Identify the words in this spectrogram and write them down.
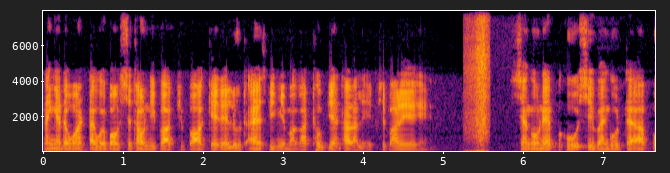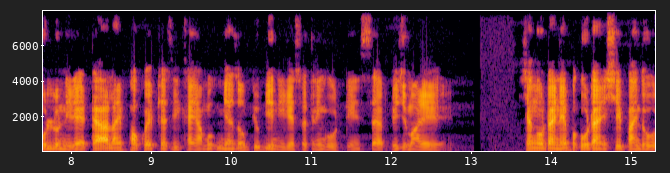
နိုင်ငံတော်ဝန်တိုက်ပွဲပေါင်း8000နီးပါးဖြစ်ပွားခဲ့တယ်လို့ ISP မြန်မာကထုတ်ပြန်ထားတာလည်းဖြစ်ပါတယ်။ ရန်ကုန်နဲ့ပဲခူးအရှေ့ပိုင်းကိုဓာတ်အားပို့လွှတ်နေတဲ့ဓာတ်အားလိုင်းဖောက်ခွဲဖျက်ဆီးခံရမှုအများဆုံးပြုပြင်နေတဲ့ဆိုတဲ့သတင်းကိုတင်ဆက်ပေးကြပါမယ်။ရန်ကုန်တိုင်းနဲ့ပဲခူးတိုင်းအရှေ့ပိုင်းတို့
